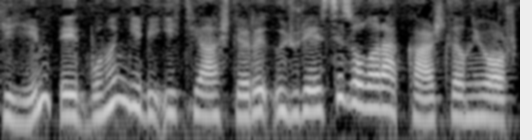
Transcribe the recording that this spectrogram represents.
giyim ve bunun gibi ihtiyaçları ücretsiz olarak karşılanıyor.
